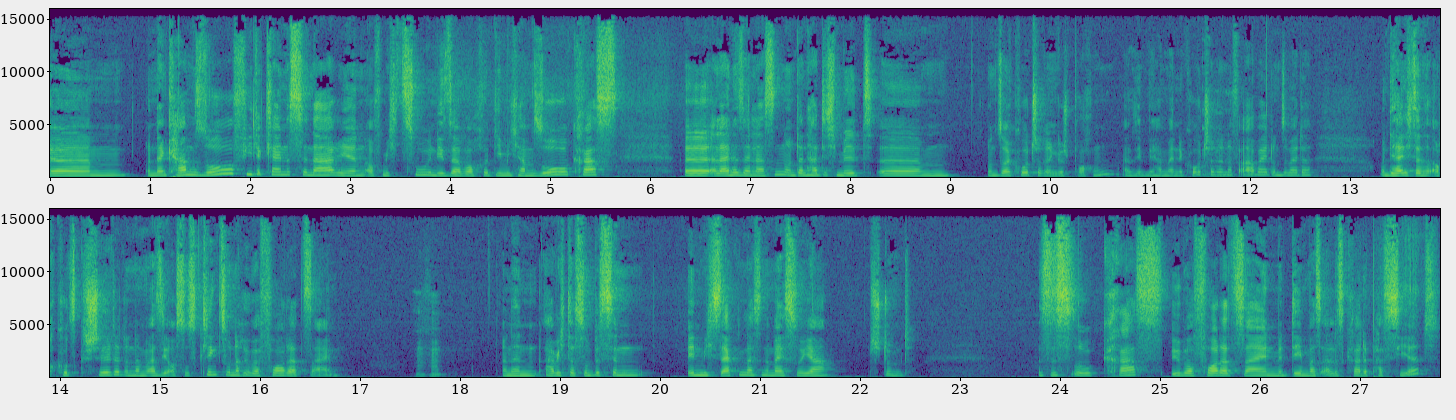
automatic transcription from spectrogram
Ähm, und dann kamen so viele kleine Szenarien auf mich zu in dieser Woche, die mich haben so krass äh, alleine sein lassen. Und dann hatte ich mit ähm, unserer Coacherin gesprochen. Also wir haben ja eine Coacherin mhm. auf Arbeit und so weiter. Und die hatte ich dann auch kurz geschildert und dann war sie auch so, es klingt so nach überfordert sein. Mhm. Und dann habe ich das so ein bisschen in mich sacken lassen, dann war ich so, ja, stimmt. Es ist so krass überfordert sein mit dem, was alles gerade passiert.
